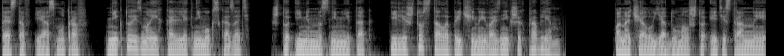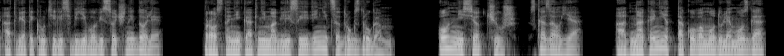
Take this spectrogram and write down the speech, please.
тестов и осмотров, никто из моих коллег не мог сказать, что именно с ним не так или что стало причиной возникших проблем. Поначалу я думал, что эти странные ответы крутились в его височной доле, просто никак не могли соединиться друг с другом. Он несет чушь, сказал я. Однако нет такого модуля мозга,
